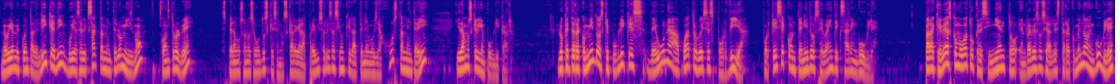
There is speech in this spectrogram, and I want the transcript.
Me voy a mi cuenta de LinkedIn, voy a hacer exactamente lo mismo, Control B, esperamos unos segundos que se nos cargue la previsualización que la tenemos ya justamente ahí y damos clic en publicar. Lo que te recomiendo es que publiques de una a cuatro veces por día porque ese contenido se va a indexar en Google. Para que veas cómo va tu crecimiento en redes sociales, te recomiendo en Google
